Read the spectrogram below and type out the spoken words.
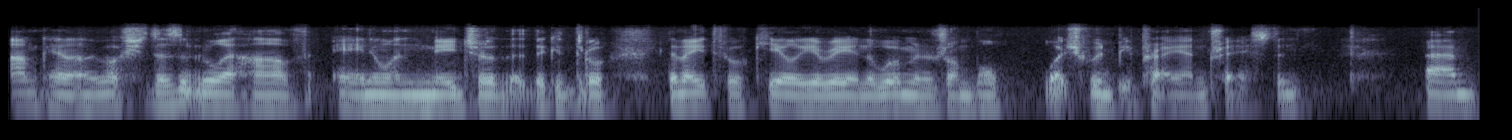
I'm kind of like, well, she doesn't really have anyone major that they could throw. They might throw Kay Lee Ray in the Women's Rumble, which would be pretty interesting. Um,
